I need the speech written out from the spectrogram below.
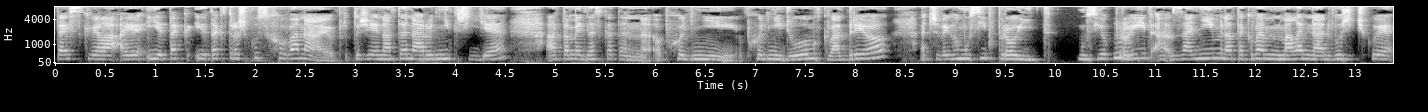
ta je skvělá a je, je, tak, je tak trošku schovaná, jo, protože je na té národní třídě a tam je dneska ten obchodní, obchodní dům, Quadrio a člověk ho musí projít musí ho hmm. projít a za ním na takovém malém nádvoříčku je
